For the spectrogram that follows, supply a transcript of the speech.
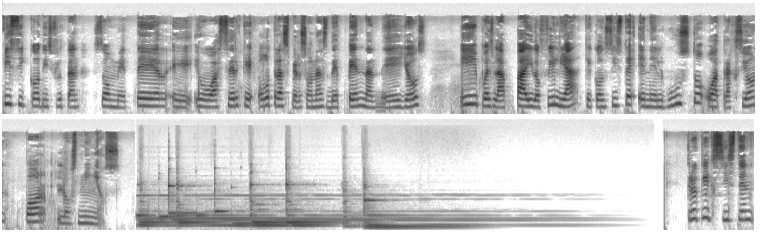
físico, disfrutan someter eh, o hacer que otras personas dependan de ellos. Y pues la paidofilia, que consiste en el gusto o atracción por los niños. Creo que existen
